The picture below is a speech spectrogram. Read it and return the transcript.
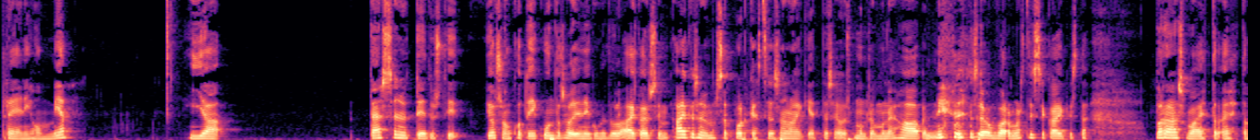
treenihommia. Ja tässä nyt tietysti, jos on kotikuntasali, niin kuin tuolla aikaisemmassa podcastissa sanoinkin, että se olisi mun semmoinen haave, niin se on varmasti se kaikista paras vaihtoehto.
